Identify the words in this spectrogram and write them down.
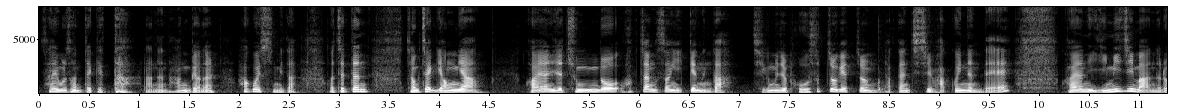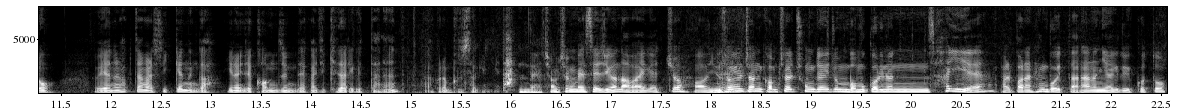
사임을 선택했다라는 항변을 하고 있습니다. 어쨌든 정책 역량 과연 이제 중도 확장성이 있겠는가? 지금 이제 보수 쪽에 좀 약간 지지를 받고 있는데 과연 이미지만으로 외연을 확장할 수 있겠는가 이런 이제 검증대가 이제 기다리고 있다는 그런 분석입니다. 네, 정책 메시지가 나와야겠죠. 어, 윤석열 네. 전 검찰총장이 좀 머뭇거리는 사이에 발빠른 행보했다라는 이야기도 있고 또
